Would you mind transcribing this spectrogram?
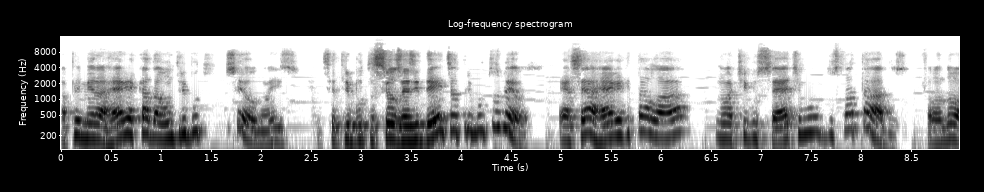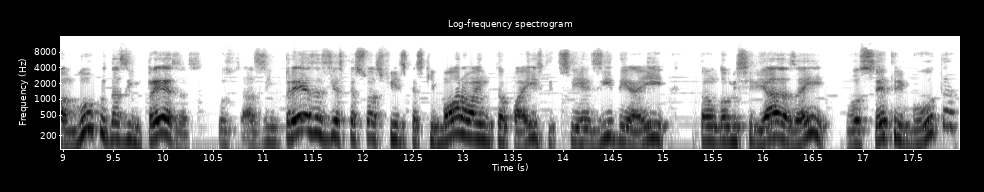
A primeira regra é cada um tributa o seu, não é isso? Você tributa os seus residentes, eu tributo os meus. Essa é a regra que está lá no artigo 7 dos tratados, falando, ó, lucro das empresas, os, as empresas e as pessoas físicas que moram aí no teu país, que se residem aí, estão domiciliadas aí, você tributa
